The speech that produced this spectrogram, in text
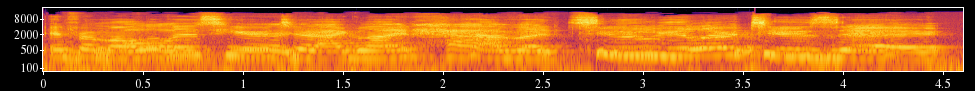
And from all of us here at Dragline, have a two-wheeler Tuesday.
